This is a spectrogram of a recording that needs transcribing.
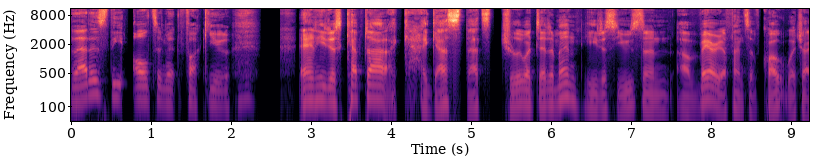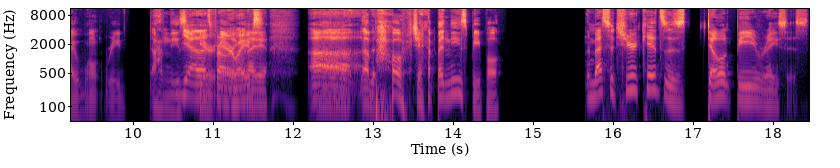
That is the ultimate fuck you. and he just kept on. I, guess that's truly what did him in. He just used an, a very offensive quote, which I won't read on these yeah, that's air- probably a good idea. uh, Uh, the, about Japanese people the message here, kids, is don't be racist.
